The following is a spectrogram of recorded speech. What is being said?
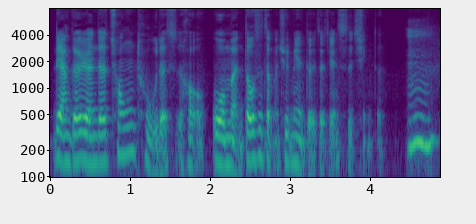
两个人的冲突的时候，我们都是怎么去面对这件事情的。嗯，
